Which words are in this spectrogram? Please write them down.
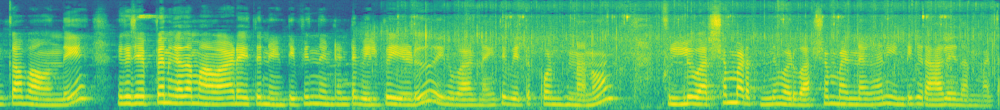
ఇంకా బాగుంది. ఇక చెప్పాను కదా మా వాడైతే నేను టిఫిన్ ఏంటంటే వెళ్ళిపోయాడు. ఇక వాడిని అయితే వెతుక్కుంటున్నాను. ఫుల్ వర్షం పడుతుంది. వాడు వర్షం పడినా కానీ ఇంటికి రాలేదన్నమాట.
